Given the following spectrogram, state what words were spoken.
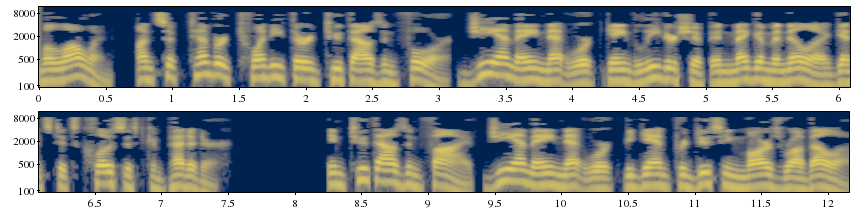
Mulawin. On September 23, 2004, GMA Network gained leadership in Mega Manila against its closest competitor. In 2005, GMA Network began producing Mars Ravelo.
